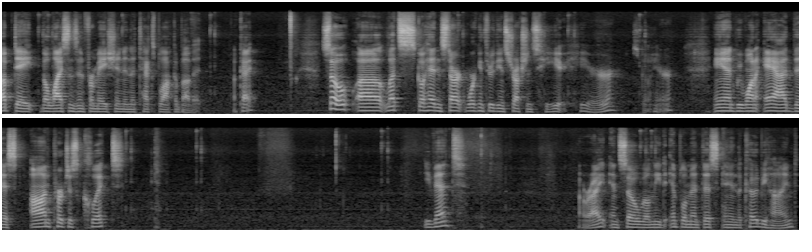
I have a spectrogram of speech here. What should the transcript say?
update the license information in the text block above it. Okay? So uh, let's go ahead and start working through the instructions here. Here, let's go here. And we want to add this on purchase clicked event. All right, and so we'll need to implement this in the code behind.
